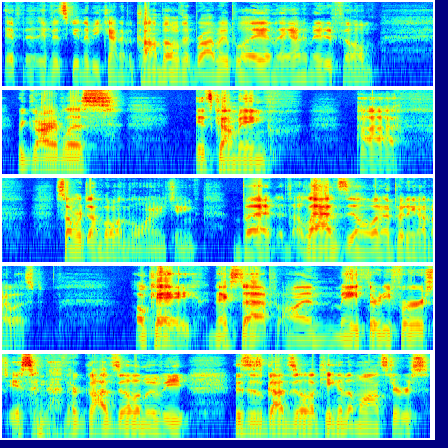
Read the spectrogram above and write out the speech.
if if it's going to be kind of a combo of the Broadway play and the animated film. Regardless, it's coming. Uh, we're Dumbo on the Lion King, but Aladdin's the only one I'm putting on my list. Okay, next up on May 31st is another Godzilla movie. This is Godzilla King of the Monsters.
